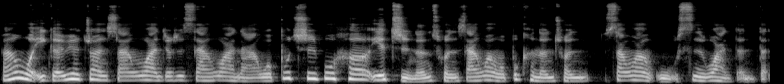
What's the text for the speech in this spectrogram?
反正我一个月赚三万就是三万啊，我不吃不喝也只能存三万，我不可能存三万五、四万等等。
